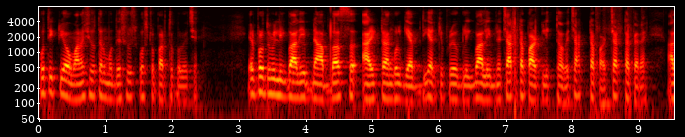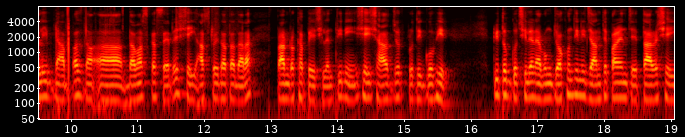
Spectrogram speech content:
প্রতিক্রিয়া ও মানসিকতার মধ্যে সুস্পষ্ট পার্থক্য রয়েছে। এরপর তুমি লিখবা আলী ইবনে আব্বাস, আরেকটা আঙ্গুল গ্যাপ দিয়ে আর কি প্রয়োগ লিখবা। আলী ইবনে চারটা পার্ট লিখতে হবে, চারটা পার্ট চারটা প্যারায়। আলী ইবনে আব্বাস দামাস্কাসের সেই আশ্রয়দাতা দ্বারা প্রাণ রক্ষা পেয়েছিলেন। তিনি সেই সাহায্যের প্রতি গভীর কৃতজ্ঞ ছিলেন এবং যখন তিনি জানতে পারেন যে তার সেই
